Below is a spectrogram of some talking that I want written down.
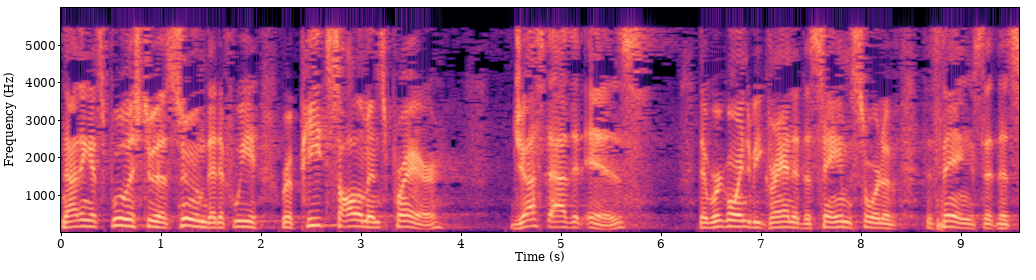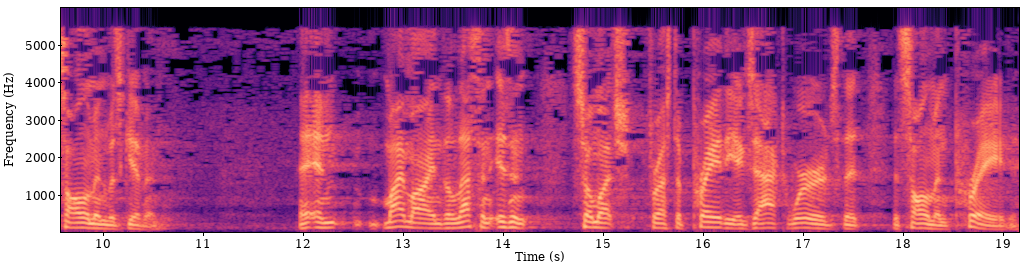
Now I think it's foolish to assume that if we repeat Solomon's prayer just as it is, that we're going to be granted the same sort of things that, that Solomon was given. In my mind, the lesson isn't so much for us to pray the exact words that, that Solomon prayed,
